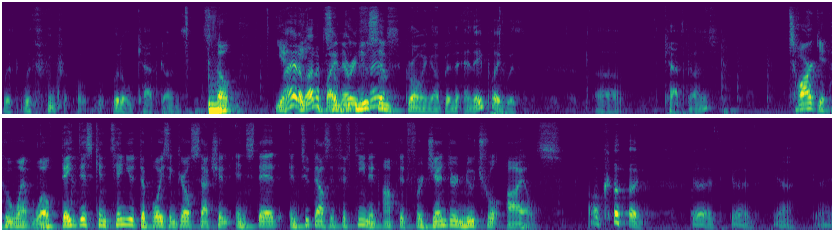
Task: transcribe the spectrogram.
with with little cap guns. So, yeah, I had a it- lot of so binary Newsom- friends growing up, and and they played with uh, cap guns. Target, who went woke, they discontinued the boys and girls section instead in 2015 and opted for gender neutral aisles. Oh, good, good, good. Yeah, great.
